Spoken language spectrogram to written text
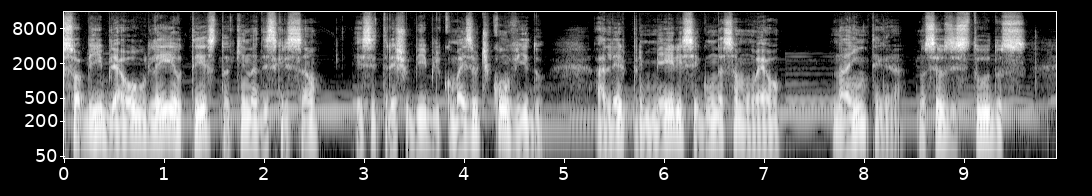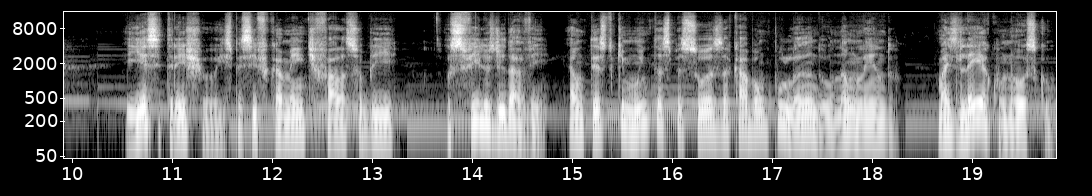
sua Bíblia ou leia o texto aqui na descrição, esse trecho bíblico, mas eu te convido a ler 1 e 2 Samuel na íntegra, nos seus estudos, e esse trecho especificamente fala sobre os filhos de Davi. É um texto que muitas pessoas acabam pulando ou não lendo, mas leia conosco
